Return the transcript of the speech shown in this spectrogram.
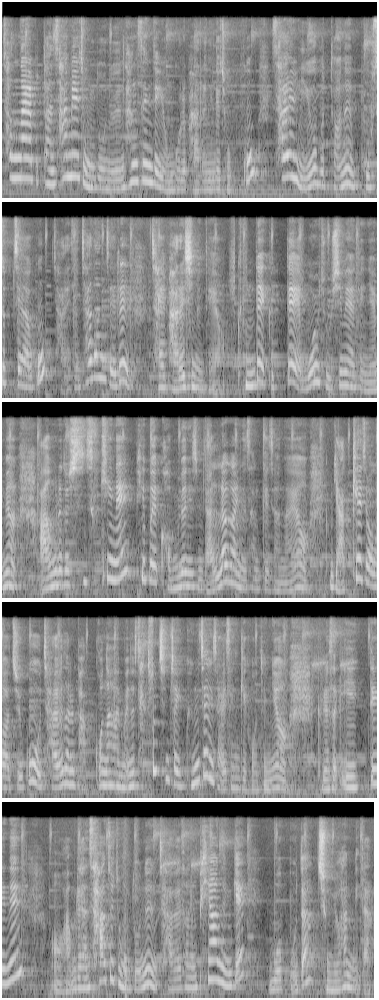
첫날부터 한 3일 정도는 항생제 연고를 바르는 게 좋고 4일 이후부터는 보습제하고 자외선 차단제를 잘 바르시면 돼요. 근데 그때 뭘 조심해야 되냐면 아무래도 스킨에 피부에 겉면이 좀 날아가 있는 상태잖아요. 그럼 약해져가지고 자외선을 받거나 하면 색소 침착이 굉장히 잘 생기거든요. 그래서 이때는 어, 아무리 한 4주 정도는 자외선을 피하는 게 무엇보다 중요합니다.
